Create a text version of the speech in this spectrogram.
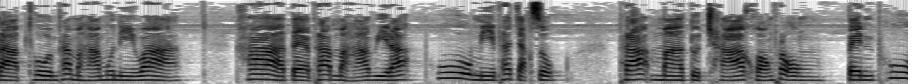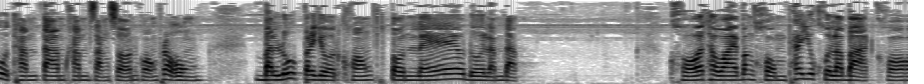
กราบทูลพระมหามุนีว่าข้าแต่พระมหาวีระผู้มีพระจักสุพระมาตุฉาของพระองค์ เป็นผู้ทำตามคำสั่งสอนของพระองค์ บรรลุประโยชน์ของตนแล้วโดยลำดับ ขอถวายบังคมพระยุคลบาทของ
